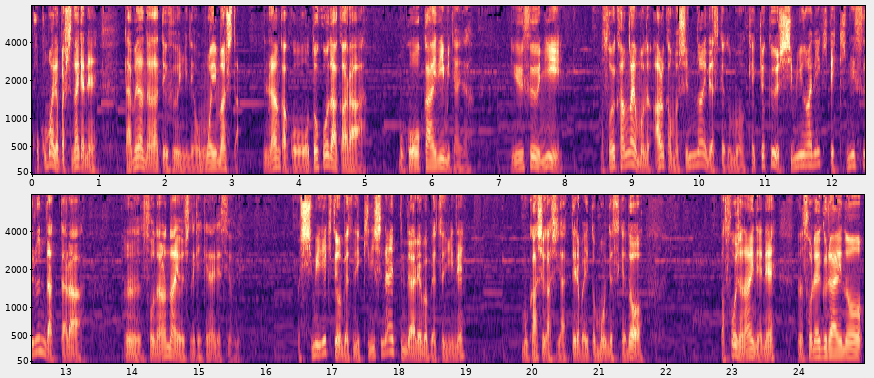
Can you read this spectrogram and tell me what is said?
ここまでやっぱしなきゃねダメなんだなっていうふうにね思いました。でなんかこう男だからもう豪快にみたいないうふうにそういう考えも、ね、あるかもしんないですけども結局シミができて気にするんだったらうんそうならないようにしなきゃいけないですよね。シミできても別に気にしないってんであれば別にねもうガシガシやってればいいと思うんですけど、まあ、そうじゃないんでねそれぐらいの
